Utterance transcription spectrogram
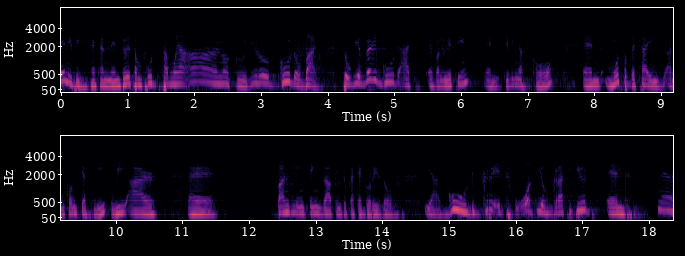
anything. I can enjoy some food somewhere, ah, not good, you know, good or bad. So we are very good at evaluating and giving a score. And most of the times, unconsciously, we are uh, bundling things up into categories of, yeah, good, great, worthy of gratitude, and, eh,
